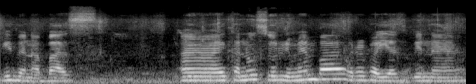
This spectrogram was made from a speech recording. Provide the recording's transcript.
given a bus. Uh, I can also remember wherever he has been uh,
